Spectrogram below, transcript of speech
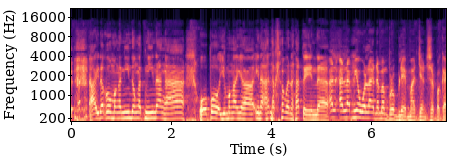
Ay nako mga ninong at ninang ha. Opo, yung mga uh, inaanak naman natin na Al- alam niyo, wala namang problema dyan sa mga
